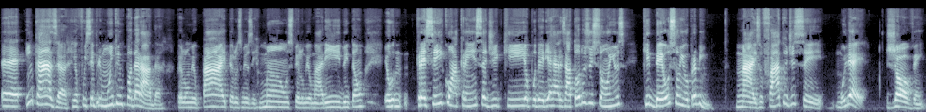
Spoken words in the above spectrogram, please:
É, em casa, eu fui sempre muito empoderada pelo meu pai, pelos meus irmãos, pelo meu marido. Então, eu cresci com a crença de que eu poderia realizar todos os sonhos que Deus sonhou para mim. Mas o fato de ser mulher, jovem,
